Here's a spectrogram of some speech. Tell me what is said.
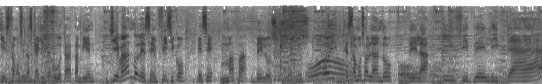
y estamos en las calles de Bogotá también llevándoles en físico ese mapa de los sueños. Hoy estamos hablando de la infidelidad.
